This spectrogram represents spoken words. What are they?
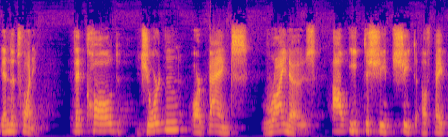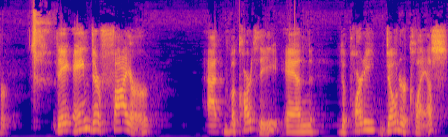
in the twenty that called Jordan or Banks rhinos, I'll eat the sheet, sheet of paper. They aimed their fire at McCarthy and the party donor class,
